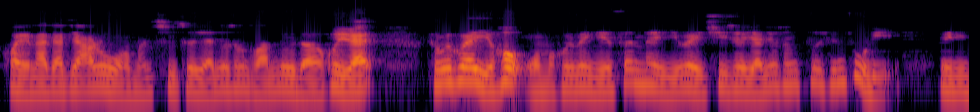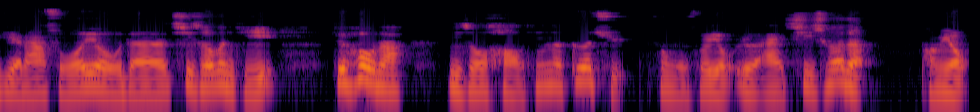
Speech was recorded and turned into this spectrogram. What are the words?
欢迎大家加入我们汽车研究生团队的会员。成为会员以后，我们会为您分配一位汽车研究生咨询助理，为您解答所有的汽车问题。最后呢，一首好听的歌曲送给所有热爱汽车的朋友。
